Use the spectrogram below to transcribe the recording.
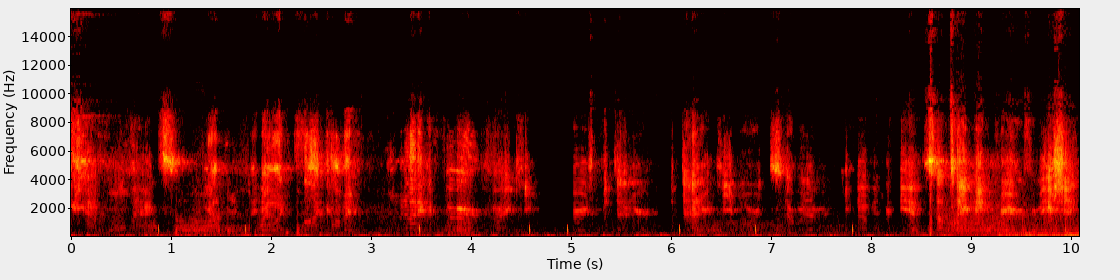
We have wall hacks. Yeah, I know it. Saw it coming. I'm not even fair. Alright, keyboards. Put down your put down your keyboards or whatever you have in your hand. Stop typing for your information.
